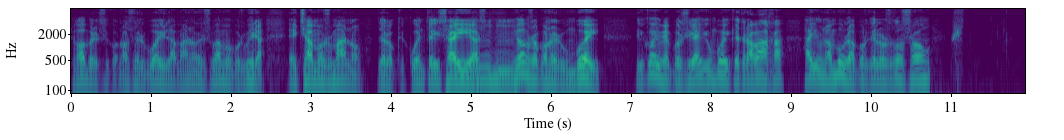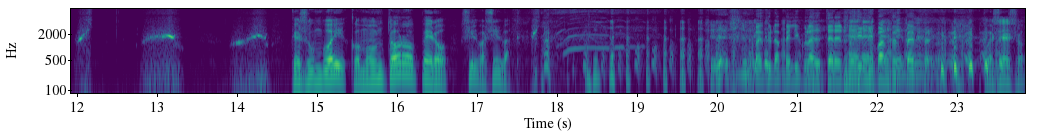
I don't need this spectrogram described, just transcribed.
Dijo, hombre, si conoce el buey la mano de su amo, pues mira, echamos mano de lo que cuenta Isaías y vamos a poner un buey. Y coime, pues si hay un buey que trabaja, hay una mula, porque los dos son... que es un buey como un toro, pero silba, silba. Parece una película de Terence Hill y Bud Spencer. Pues eso,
